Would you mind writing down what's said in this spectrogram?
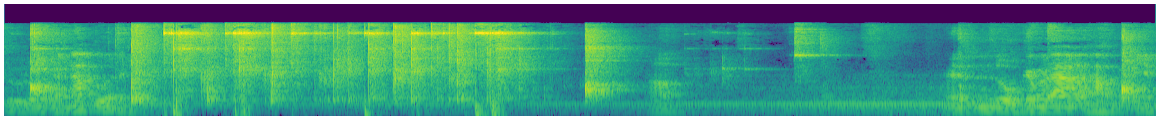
Thử luôn cả nắp luôn này. Đó. Đấy, đồ camera là hỏng rồi nhé.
